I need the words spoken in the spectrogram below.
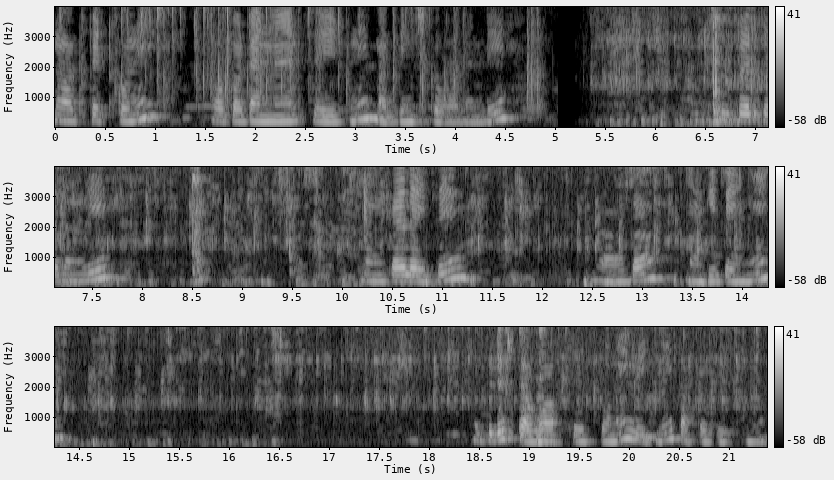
మూత పెట్టుకొని ఒక టెన్ మినిట్స్ వీటిని మగ్గించుకోవాలండి. చూసారు కదండి? వంకాయలు అయితే బాగా మగ్గిపోయినాయి. ఇప్పుడు స్టవ్ ఆఫ్ చేసుకొని వీటిని పక్కకు తీసుకున్నాం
